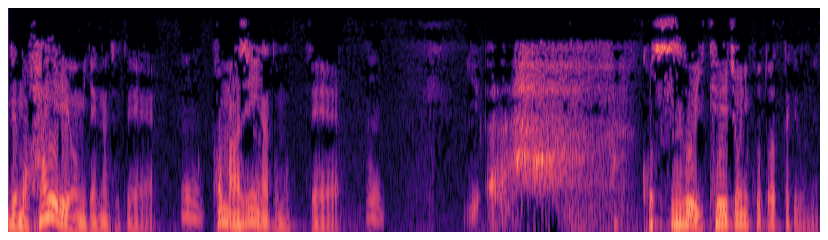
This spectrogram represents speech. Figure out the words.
でも入れよみたいになってて、うん。これまずいなと思って、うん。いやー、こすごい丁重に断ったけどね。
